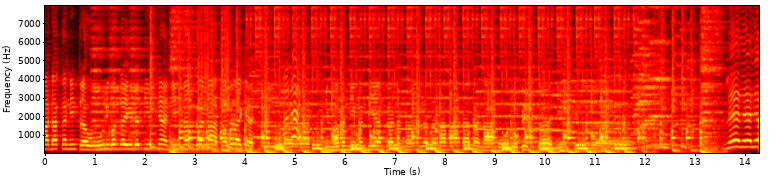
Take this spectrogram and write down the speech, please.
ಮಾಡಾಕ ನಿಂತ್ರ ಊರಿಗೊಂದ ಇಡತಿದ್ನ ನಿನ್ನಂಗ ನಾ ಕಬರ ಕೆಟ್ಟಿಲ್ಲ ನಿಮ್ಮ ಮನಿ ಮಂದಿ ಅಂಗ ನನ್ನ ಇಲ್ಲದನ ಮಾಡಾಕ ನಾ ಮೂರು ಬಿಟ್ಟ ನಿಂತಿಲ್ಲ. ಲೇ ಲೇ ಲೇ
